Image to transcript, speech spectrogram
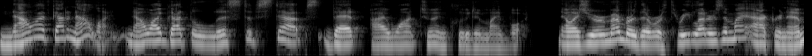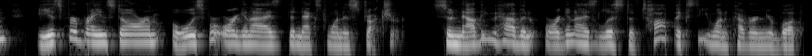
Now I've got an outline. Now I've got the list of steps that I want to include in my book. Now, as you remember, there were three letters in my acronym. B is for brainstorm, O is for organize, the next one is structure. So now that you have an organized list of topics that you want to cover in your book,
